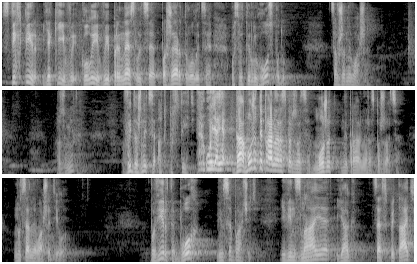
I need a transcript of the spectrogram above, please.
З тих пір, які ви, коли ви принесли це, пожертвували це, посвятили Господу, це вже не ваше. Розумієте? Ви повинні це відпустити. Ой, я, я, да, можуть неправильно розпоряджатися, можуть неправильно розпоряджатися. Ну це не ваше діло. Повірте, Бог, Він все бачить. І Він знає, як це спитати,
